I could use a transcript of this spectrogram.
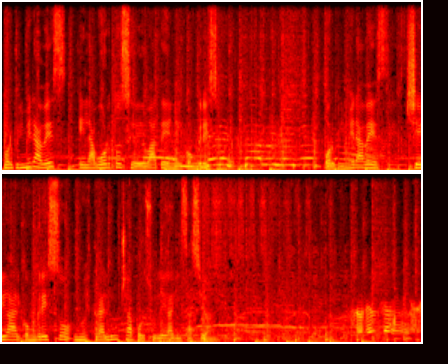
Por primera vez, el aborto se debate en el Congreso. Por primera vez, llega al Congreso nuestra lucha por su legalización. Florencia Minisi,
